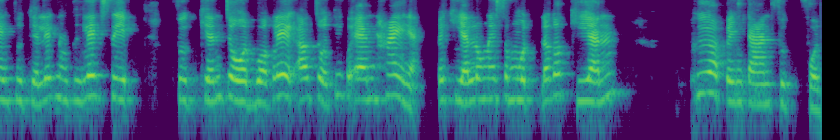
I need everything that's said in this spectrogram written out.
ง ฝึกเขียนเลขหนึ่งถึงเลขสิบ ฝึกเขียนโจทย์บวกเลขเอาโจทย์ที่ครูแอนให้เนี่ยไปเขียนลงในสมุดแล้วก็เขียน เพื่อเป็นการฝึกฝน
